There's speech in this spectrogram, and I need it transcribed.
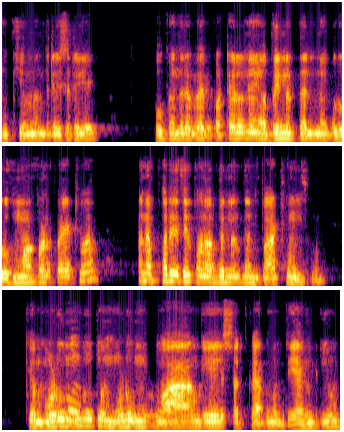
મુખ્યમંત્રી શ્રી ભૂપેન્દ્રભાઈ પટેલને અભિનંદન મેં ગૃહમાં પણ પાઠવા અને ફરીથી પણ અભિનંદન પાઠવું છું કે મોડું મોડું તો મોડું મોડું આ અંગે સરકારનું ધ્યાન ગયું.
